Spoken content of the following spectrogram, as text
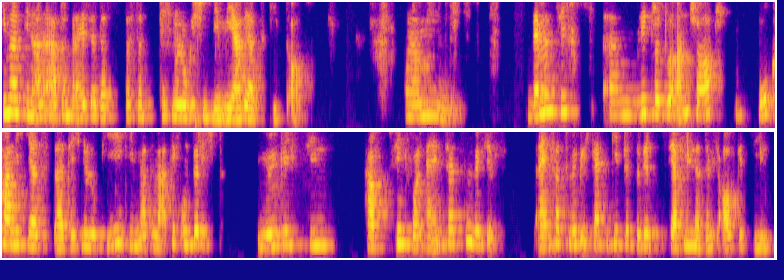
immer in einer Art und Weise, dass es einen technologischen Mehrwert gibt auch. Ähm, wenn man sich ähm, Literatur anschaut, wo kann ich jetzt äh, Technologie im Mathematikunterricht möglichst sinnhaft, sinnvoll einsetzen? Welche Einsatzmöglichkeiten gibt es? Da wird sehr viel natürlich aufgezielt.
